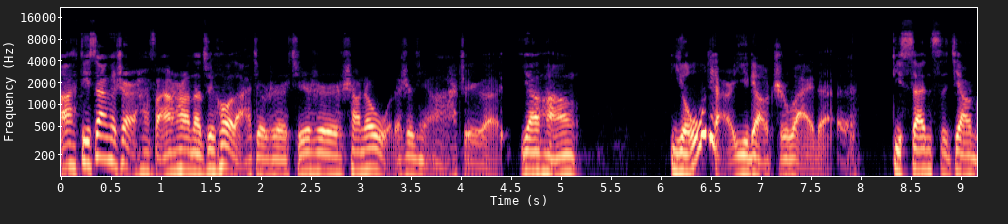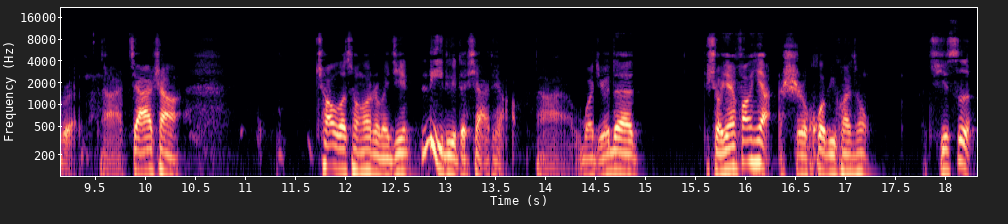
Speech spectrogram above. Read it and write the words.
啊，第三个事儿，反映上的最后的，就是其实是上周五的事情啊。这个央行有点意料之外的第三次降准啊，加上超额存款准备金利率的下调啊，我觉得首先方向是货币宽松，其次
